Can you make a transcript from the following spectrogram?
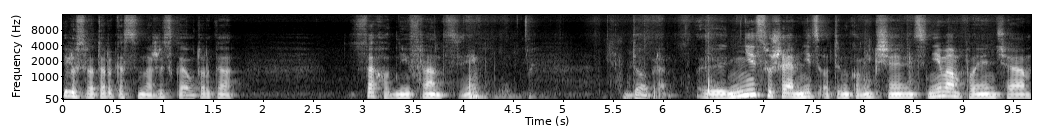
Ilustratorka, scenarzystka, autorka zachodniej Francji. Dobra. Y, Nie słyszałem nic o tym komiksie, więc nie mam pojęcia,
